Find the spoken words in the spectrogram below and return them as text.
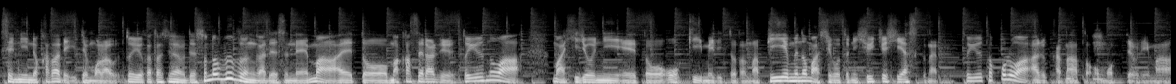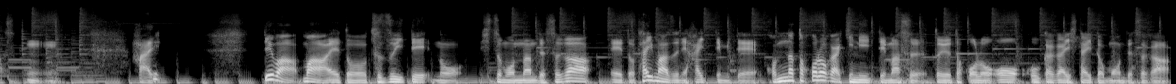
専任の方でいてもらうという形なので、その部分がですね、まあ、えっ、と、任せられるというのは、まあ、非常に、えっ、と、大きいメリットだな。PM のまあ仕事に集中しやすくなるというところはあるかなと思っております。うんうん。はい。では、まあ、えっ、ー、と、続いての質問なんですが、えっ、ー、と、タイマーズに入ってみて、こんなところが気に入ってますというところをお伺いしたいと思うんですが、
